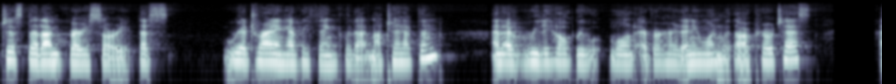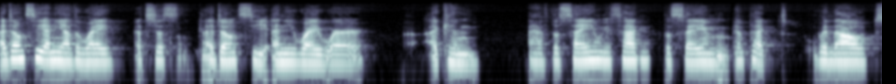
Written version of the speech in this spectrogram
Just that I'm very sorry. That's we're trying everything for that not to happen, and I really hope we won't ever hurt anyone with our protest. I don't see any other way. It's just I don't see any way where I can have the same effect, the same impact without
